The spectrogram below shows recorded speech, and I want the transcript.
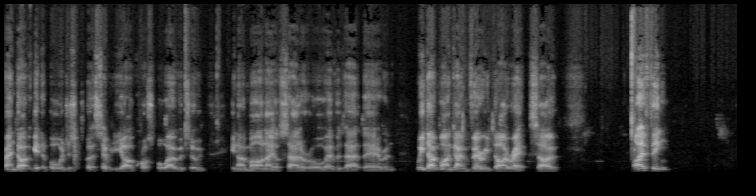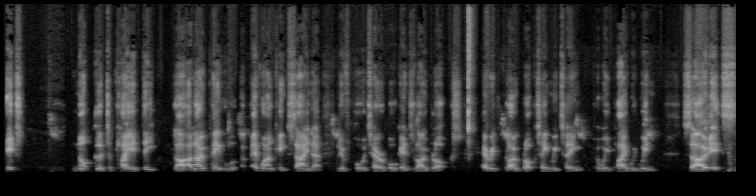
Van Dijk will get the ball and just put a 70 yard cross ball over to, you know, Mane or Salah or whoever's out there. And we don't mind going very direct. So I think it's not good to play a deep. Like I know people, everyone keeps saying that Liverpool are terrible against low blocks. Every low block team we team we play, we win. So it's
